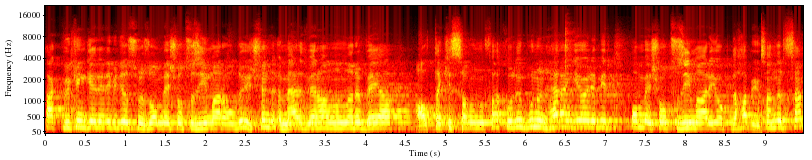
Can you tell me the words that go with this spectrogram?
Akbük'ün geneli biliyorsunuz 15-30 imar olduğu için merdiven alanları veya alttaki salon ufak oluyor. Bunun herhangi öyle bir 15-30 imarı yok daha büyük. Sanırsam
